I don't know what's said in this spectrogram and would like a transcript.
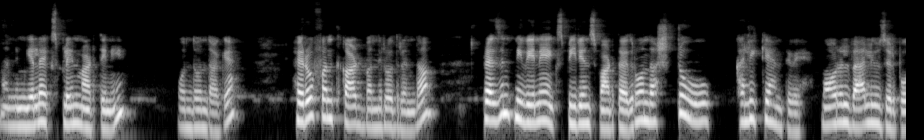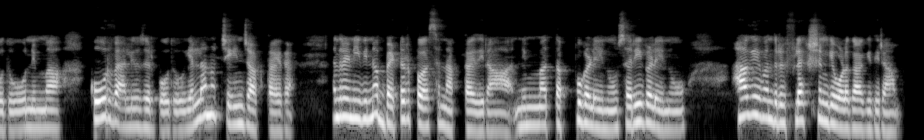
ನಾನು ನಿಮಗೆಲ್ಲ ಎಕ್ಸ್ಪ್ಲೇನ್ ಮಾಡ್ತೀನಿ ಒಂದೊಂದಾಗೆ. ಹೆರೋಫಂತ್ ಕಾರ್ಡ್ ಬಂದಿರೋದ್ರಿಂದ ಪ್ರೆಸೆಂಟ್ ನೀವೇನೇ ಎಕ್ಸ್ಪೀರಿಯನ್ಸ್ ಮಾಡ್ತಾ ಇದ್ರು ಒಂದಷ್ಟು ಕಲಿಕೆ ಅಂತೀವಿ. ಮಾರಲ್ ವ್ಯಾಲ್ಯೂಸ್ ಇರ್ಬೋದು, ನಿಮ್ಮ ಕೋರ್ ವ್ಯಾಲ್ಯೂಸ್ ಇರ್ಬೋದು, ಎಲ್ಲಾನು ಚೇಂಜ್ ಆಗ್ತಾ ಇದೆ. ಅಂದ್ರೆ ನೀವಿನ್ನ ಬೆಟರ್ ಪರ್ಸನ್ ಆಗ್ತಾ ಇದ್ದೀರಾ? ನಿಮ್ಮ ತಪ್ಪುಗಳೇನು, ಸರಿಗಳೇನು? ಹಾಗೆ ಒಂದು ರಿಫ್ಲೆಕ್ಷನ್ಗೆ ಒಳಗಾಗಿದ್ದೀರಾ?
